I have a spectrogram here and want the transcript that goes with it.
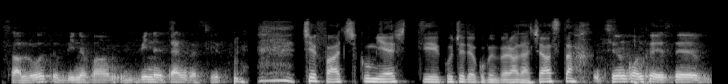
Salut, bine, v-am, bine te-am găsit. Ce faci, cum ești, cu ce te ocupi în perioada aceasta? Ținând cont că este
